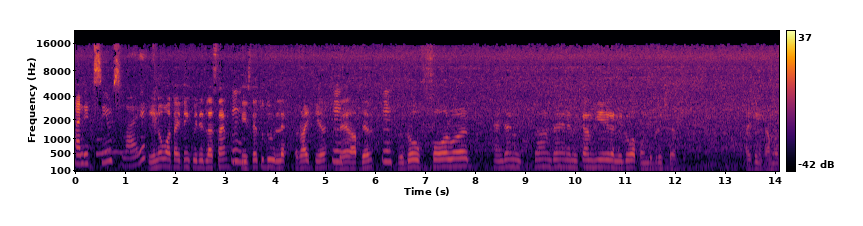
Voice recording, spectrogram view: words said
And it seems like You know what I think we did last time? Hmm. Instead to do right here, hmm. there, up there, hmm. we go forward and then we turn then and we come here and we go up on the bridge there. I think, I'm not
